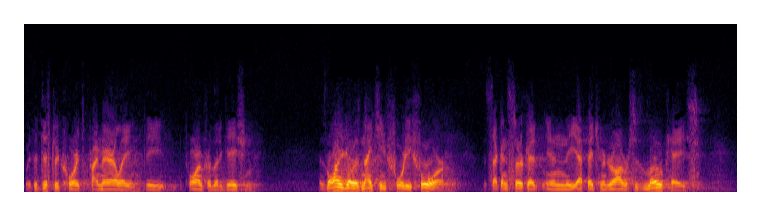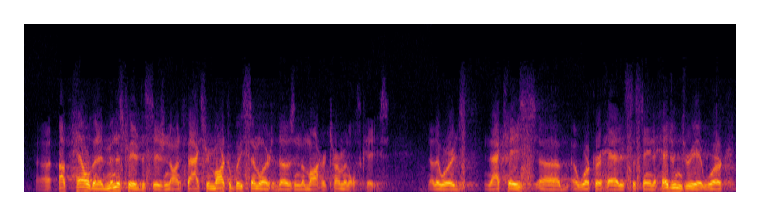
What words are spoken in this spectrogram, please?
with the district courts primarily the forum for litigation. As long ago as 1944, the Second Circuit in the F.H. McGraw versus Lowe case uh, upheld an administrative decision on facts remarkably similar to those in the Maher Terminals case. In other words, in that case, uh, a worker had sustained a head injury at work,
